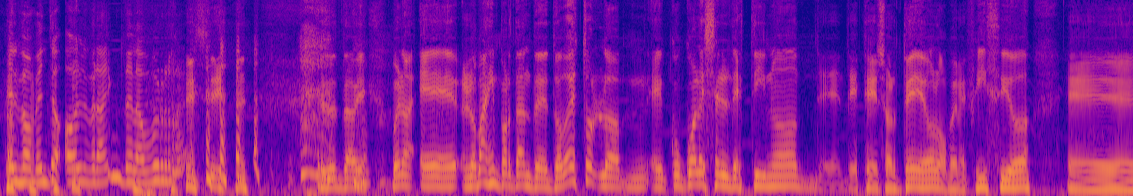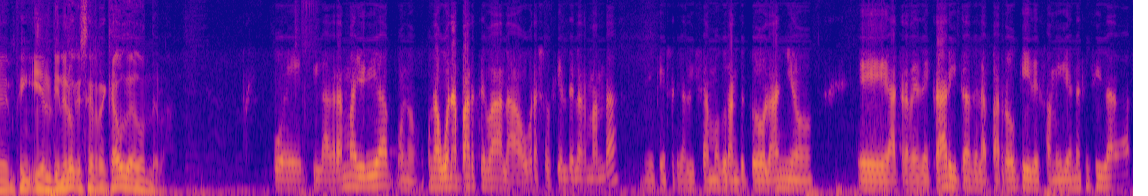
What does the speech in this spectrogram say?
El momento All Brand de la burra. Sí, eso está bien. Bueno, eh, lo más importante de todo esto, lo- eh, cu- ¿cuál es el destino de, de este sorteo, los beneficios, eh, en fin, y el dinero que se recaude, a dónde va? Pues la gran mayoría, bueno, una buena parte va a la obra social de la hermandad, eh, que realizamos durante todo el año eh, a través de Cáritas, de la parroquia y de familias necesitadas,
